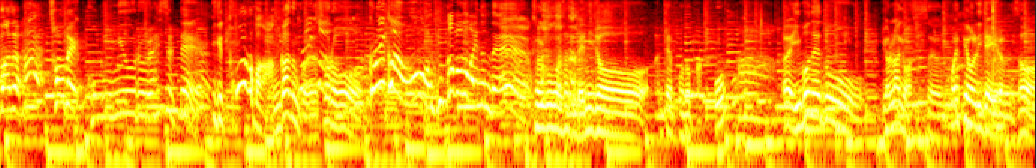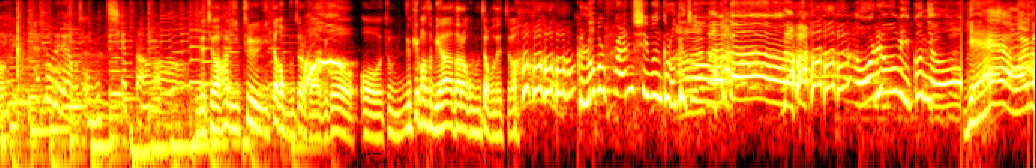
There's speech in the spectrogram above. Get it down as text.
맞아. 처음에 공유를 했을 때 이게 통화가 막 안 가는 거예요 서로. 그러니까요. 국가 번호가 있는데. 결국은 사실 매니저한테 번호 받고. 네, 이번에도 연락이 왔었어요. happy holiday 이러면서. happy holiday 하면서 어, 미치겠다 근데 제가 한 이틀 있다가 문자를 봐가지고 어 좀 늦게 봐서 미안하다라고 문자 보냈죠. global friendship은 그렇게 좀 약간 어려움이 있군요 예, 말도.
